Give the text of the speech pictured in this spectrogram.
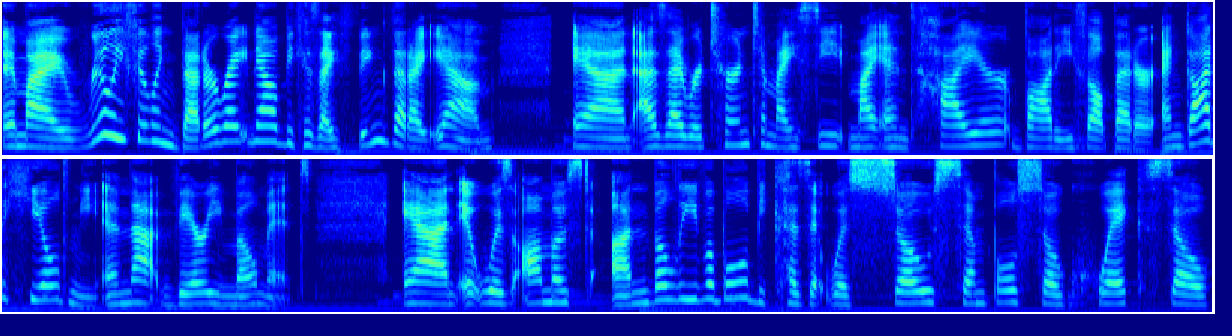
am I really feeling better right now? Because I think that I am. And as I returned to my seat, my entire body felt better. And God healed me in that very moment. And it was almost unbelievable because it was so simple, so quick, so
